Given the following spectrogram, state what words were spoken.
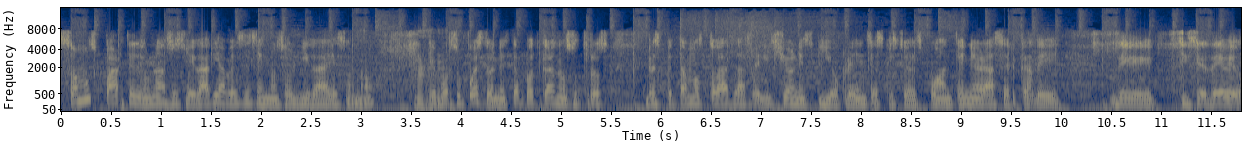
somos parte de una sociedad y a veces se nos olvida eso, ¿no? Que por supuesto en este podcast nosotros respetamos todas las religiones y o creencias que ustedes puedan tener acerca de, de si se debe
